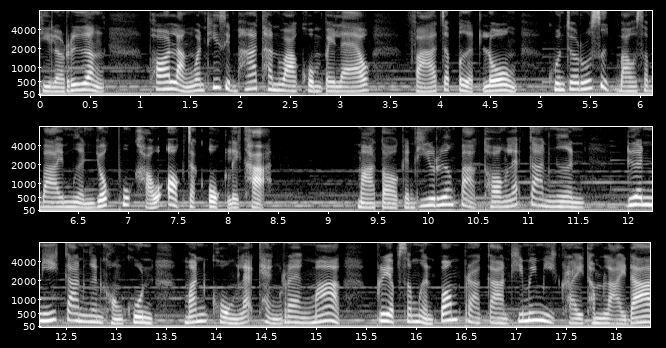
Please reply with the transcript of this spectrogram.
ทีละเรื่อง พอหลังวันที่ 15 ธันวาคมไปแล้ว ฟ้าจะเปิดโล่ง คุณจะรู้สึกเบาสบายเหมือนยกภูเขาออกจากอกเลยค่ะ มาต่อกันที่เรื่องปากท้องและการเงินเดือนนี้การเงินของคุณมั่นคงและแข็งแรงมาก เปรียบเสมือนป้อมปราการที่ไม่มีใครทำลายได้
